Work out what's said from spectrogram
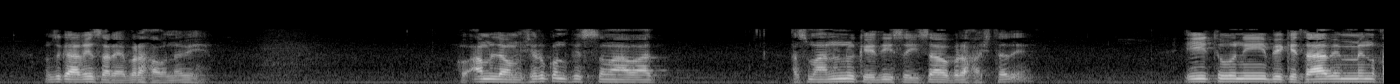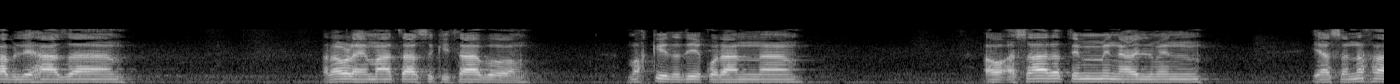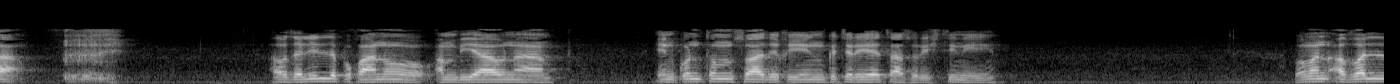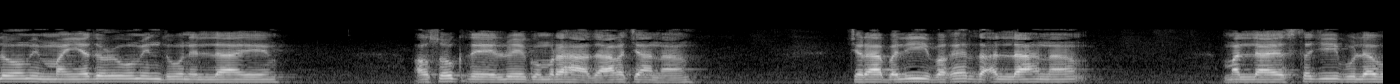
ځکه هغه سره برخه و نه وي او ام لهم شرکن فی السماوات اسمانونو کې دي سیسا او برخه شته دي ایتونی بکتاب من قبل هذا راوړې ما تاسو کتاب مخکې د دې قران نه او اسارت من علم یا سنخا او دلیل د پخوانو انبیاونه ان کنتم صادقین کچری تاسو رښتینی ومن اضل ممن يدعو من دون الله او څوک دې لوی گمراه دا هغه چانه چرا بلی بغیر د الله نه مل لا استجیب له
